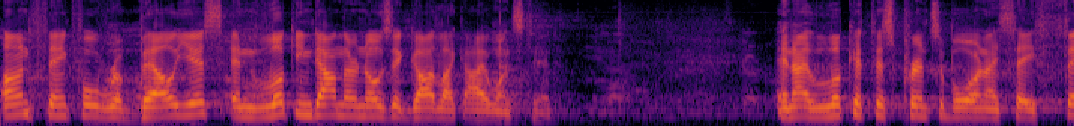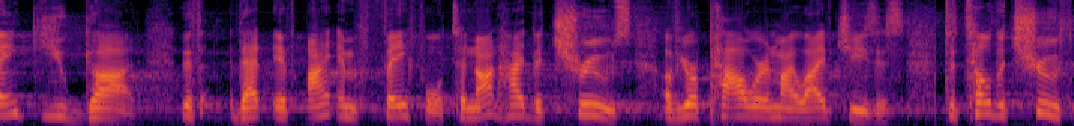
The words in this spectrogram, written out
unthankful, rebellious, and looking down their nose at God like I once did. And I look at this principle and I say, Thank you, God, that if I am faithful to not hide the truths of your power in my life, Jesus, to tell the truth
